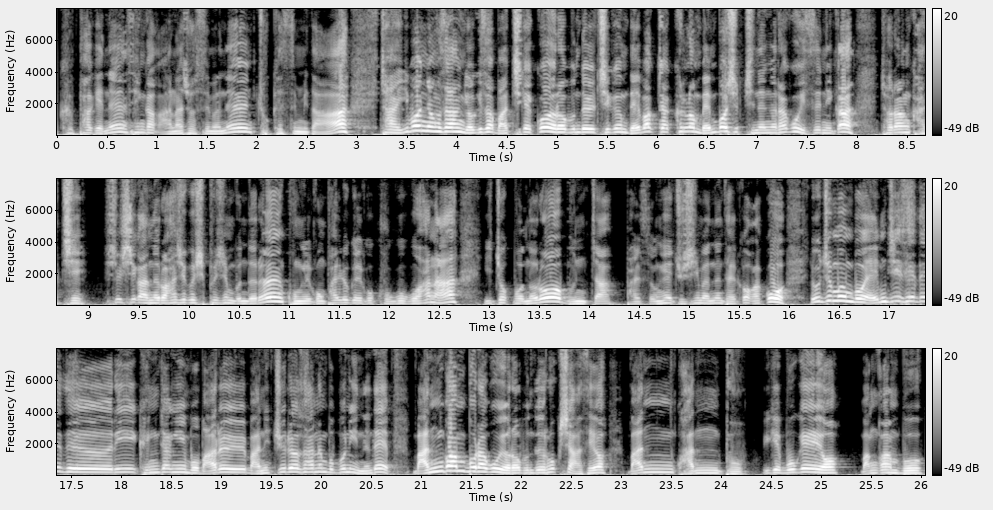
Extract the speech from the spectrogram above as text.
급하게는 생각 안 하셨으면 좋겠습니다. 자 이번 영상 여기서 마치겠고 여러분들 지금 네박자 클럽 멤버십 진행을 하고 있으니 있으니까 저랑 같이 실시간으로 하시고 싶으신 분들은 010-8619-9991 이쪽 번호로 문자 발송해 주시면 될 것 같고 요즘은 뭐 MZ 세대들이 굉장히 뭐 말을 많이 줄여서 하는 부분이 있는데 만관부라고 여러분들 혹시 아세요? 만관부 이게 뭐게요? 만관부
